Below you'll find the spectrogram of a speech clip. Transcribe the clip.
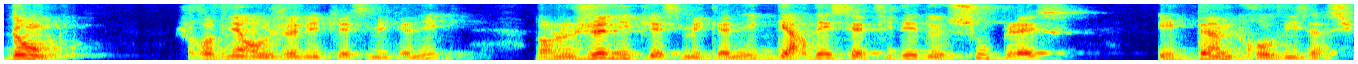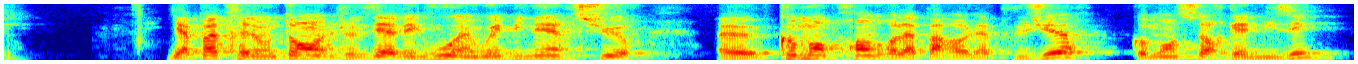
Donc, je reviens au jeu des pièces mécaniques. Dans le jeu des pièces mécaniques, gardez cette idée de souplesse et d'improvisation. Il n'y a pas très longtemps, je faisais avec vous un webinaire sur euh, comment prendre la parole à plusieurs, comment s'organiser,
